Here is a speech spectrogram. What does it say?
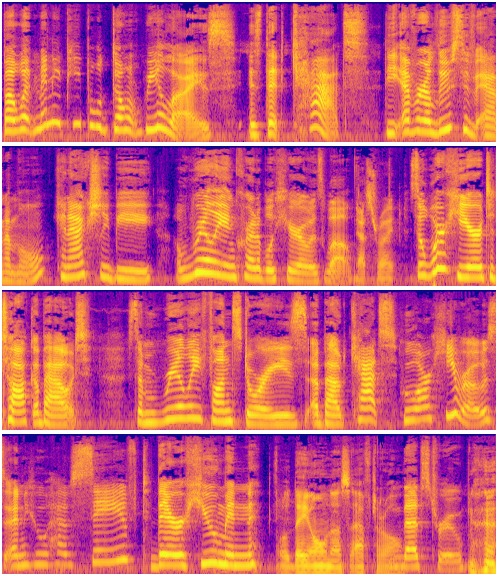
But what many people don't realize is that cats, the ever elusive animal, can actually be a really incredible hero as well. That's right. So, we're here to talk about some really fun stories about cats who are heroes and who have saved their human. Well, they own us after all. That's true.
